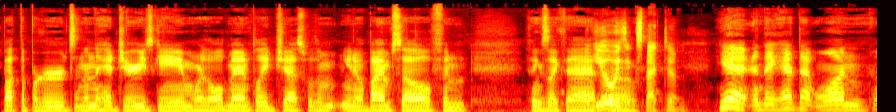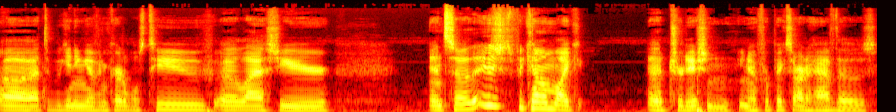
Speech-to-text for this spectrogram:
about the birds, and then they had Geri's game where the old man played chess with him, you know, by himself, and things like that. You always Um, expect him. Yeah, and they had that one uh, at the beginning of Incredibles 2 uh, last year. And so it's just become like a tradition, you know, for Pixar to have those.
